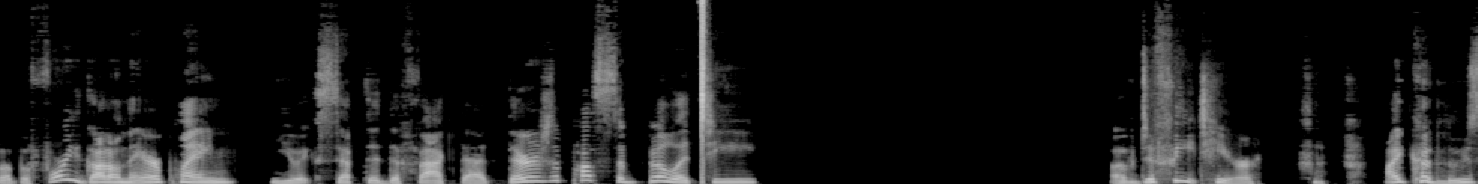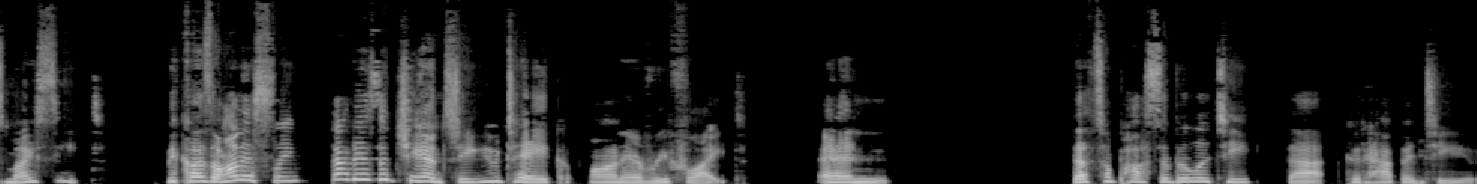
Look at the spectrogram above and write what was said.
But before you got on the airplane, you accepted the fact that there's a possibility of defeat here. I could lose my seat. Because honestly, that is a chance that you take on every flight. And that's a possibility that could happen to you.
